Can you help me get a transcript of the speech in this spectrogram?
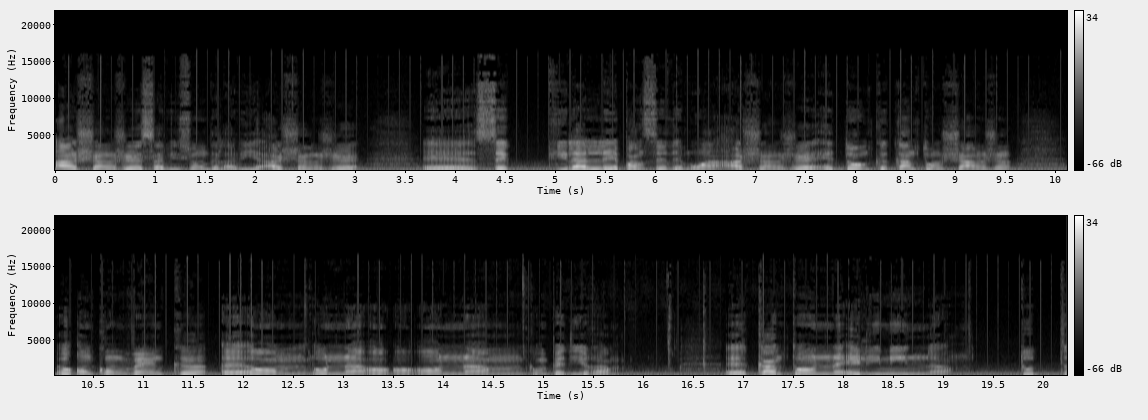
à changer sa vision de la vie, à changer euh, ce qu'il allait penser de moi, à changer. Et donc, quand on change, on convainc, on, on, on, on, peut dire, quand on élimine toutes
